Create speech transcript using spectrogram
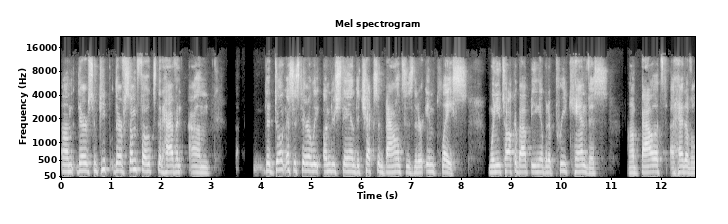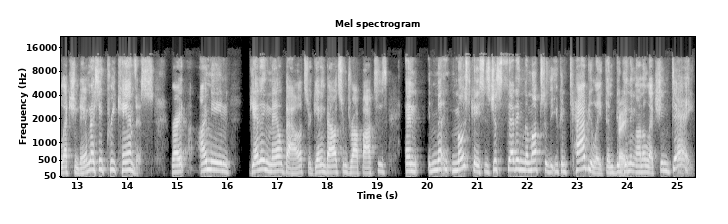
um, there are some people, there are some folks that haven't um, that don't necessarily understand the checks and balances that are in place when you talk about being able to pre-canvas uh, ballots ahead of election day. And when I say pre-canvas, right, I mean getting mail ballots or getting ballots from drop boxes and in most cases just setting them up so that you can tabulate them beginning right. on election day.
